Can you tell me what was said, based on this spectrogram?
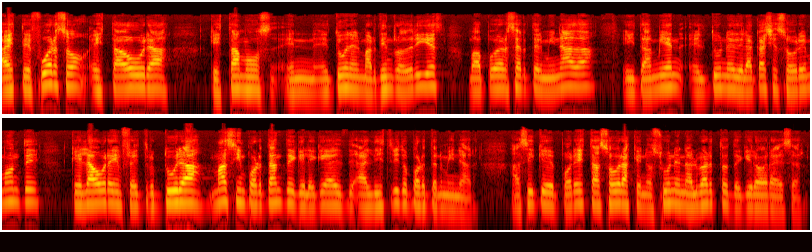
a este esfuerzo. Esta obra que estamos en el túnel Martín Rodríguez va a poder ser terminada y también el túnel de la calle Sobremonte, que es la obra de infraestructura más importante que le queda al distrito por terminar. Así que por estas obras que nos unen, Alberto, te quiero agradecer.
